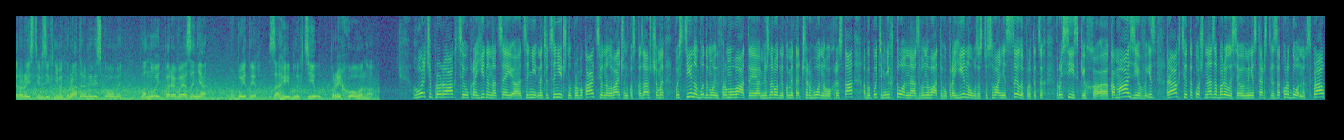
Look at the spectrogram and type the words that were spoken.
терористів з їхніми кураторами військовими, планують перевезення вбитих загиблих тіл приховано. Говорячи про реакцію України на цей е, на цю цинічну провокацію, Наливайченко сказав, що ми постійно будемо інформувати міжнародний комітет Червоного Христа, аби потім ніхто не звинуватив Україну у застосуванні сили проти цих російських е, камазів. Із реакцією також не забарилися у міністерстві закордонних справ,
